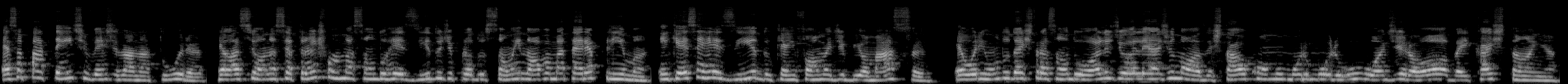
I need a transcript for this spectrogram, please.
Essa patente verde da Natura relaciona-se à transformação do resíduo de produção em nova matéria-prima, em que esse resíduo, que é em forma de biomassa, é oriundo da extração do óleo de oleaginosas, tal como murumuru, andiroba e castanha,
